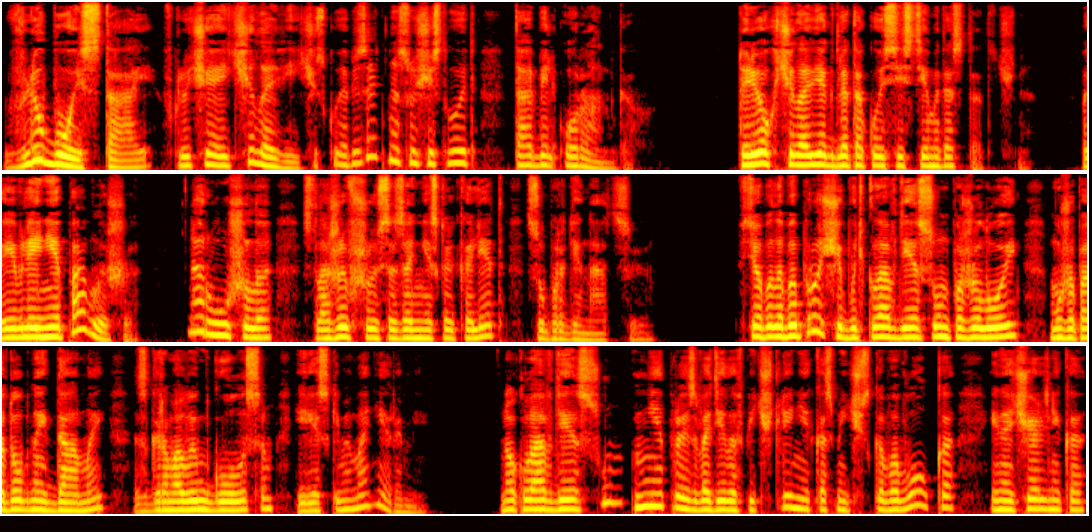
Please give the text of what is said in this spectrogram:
В любой стае, включая человеческую, обязательно существует табель о рангах. Трех человек для такой системы достаточно. Появление Павлыша нарушило сложившуюся за несколько лет субординацию. Все было бы проще, будь Клавдия Сун пожилой, мужеподобной дамой с громовым голосом и резкими манерами. Но Клавдия Сун не производила впечатления космического волка и начальника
